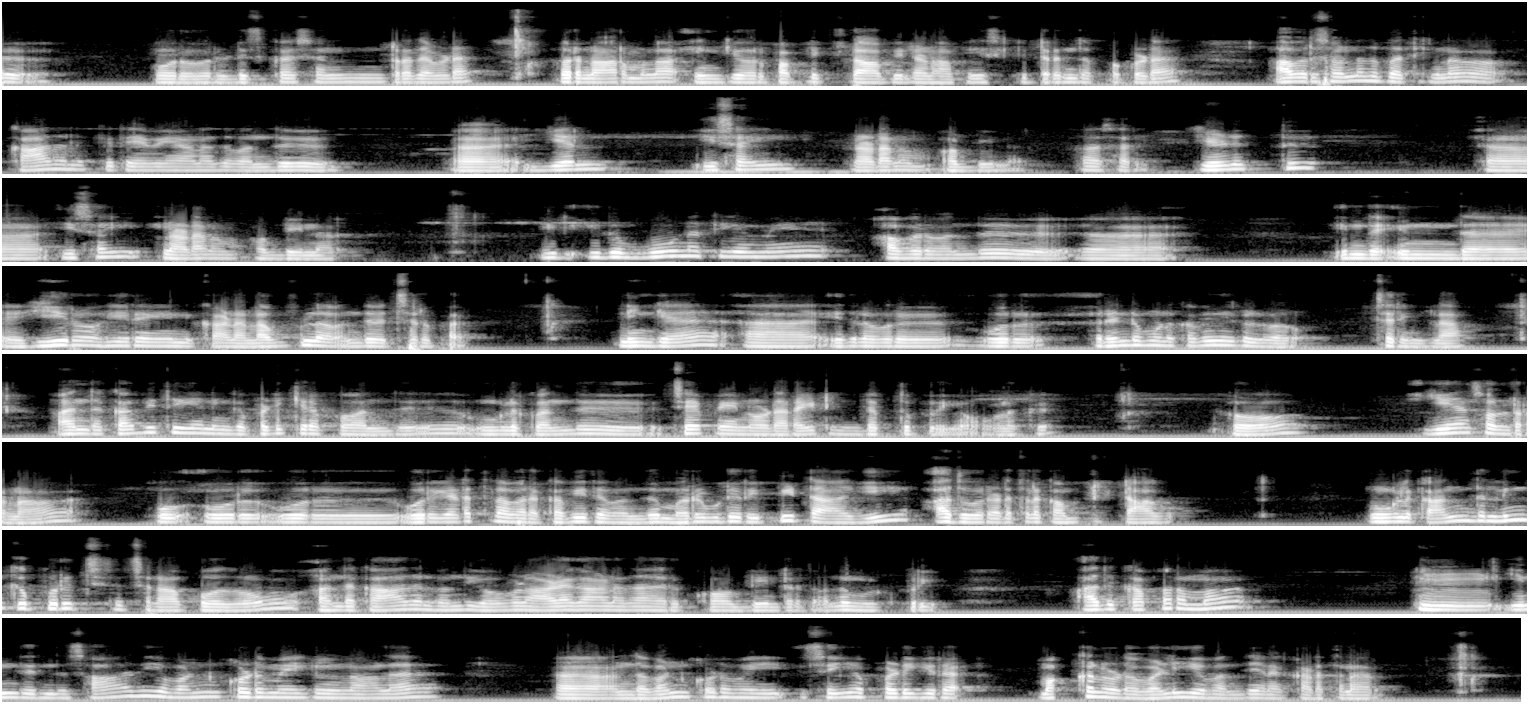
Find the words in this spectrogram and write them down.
ஒரு ஒரு டிஸ்கஷன்றதை விட ஒரு நார்மலாக எங்கேயோ ஒரு பப்ளிக் லாபியில் நான் பேசிக்கிட்டு இருந்தப்போ கூட அவர் சொன்னது பார்த்திங்கன்னா காதலுக்கு தேவையானது வந்து இயல் இசை நடனம் அப்படின்னார். சாரி எழுத்து இசை நடனம் அப்படின்னார். இது இது மூணுத்தையுமே அவர் வந்து இந்த இந்த ஹீரோ ஹீரோயினுக்கான லவ்வில் வந்து வச்சிருப்பார். நீங்கள் இதில் ஒரு ஒரு ரெண்டு மூணு கவிதைகள் வரும். சரிங்களா? அந்த கவிதையை நீங்கள் படிக்கிறப்ப வந்து உங்களுக்கு வந்து சேப்பையனோட ரைட்டிங் டெப்த்து புரியும் உங்களுக்கு. ஸோ ஏன் சொல்கிறேன்னா ஒரு ஒரு ஒரு இடத்துல வர கவிதை வந்து மறுபடியும் ரிப்பீட் ஆகி அது ஒரு இடத்துல கம்ப்ளீட் ஆகும். உங்களுக்கு அந்த லிங்க் புரிச்சிருச்சுன்னா போதும் அந்த காதல் வந்து எவ்வளோ அழகானதாக இருக்கும் அப்படின்றது வந்து உங்களுக்கு புரியும். அதுக்கப்புறமா இந்த இந்த சாதிய வன்கொடுமைகள்னால அந்த வன்கொடுமை செய்யப்படுகிற மக்களோட வழியை வந்து எனக்கு கடத்தினார்.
